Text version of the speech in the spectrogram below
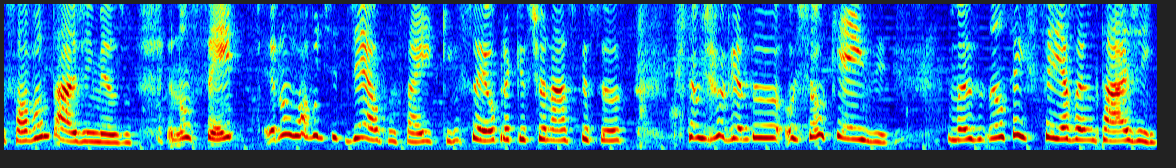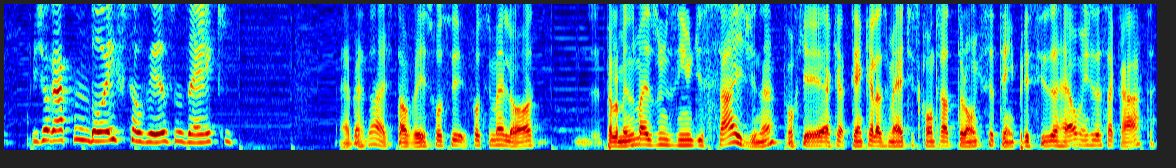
só vantagem mesmo. Eu não sei. Eu não jogo de, de elfos, tá? E quem sou eu para questionar as pessoas que estão jogando o showcase? Mas não sei se seria vantagem jogar com dois, talvez, no deck. É verdade. Talvez fosse, fosse melhor. Pelo menos mais umzinho de side, né? Porque tem aquelas matches contra a Tron que você tem. Precisa realmente dessa carta.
